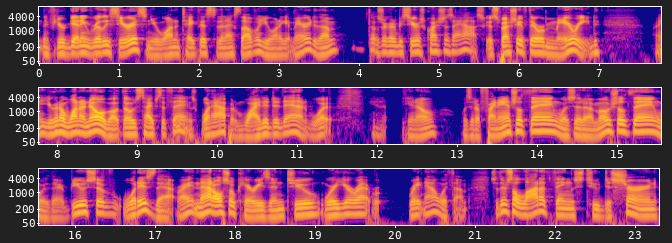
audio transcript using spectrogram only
if you're getting really serious and you want to take this to the next level, you want to get married to them, those are going to be serious questions to ask, especially if they were married. Right? You're going to want to know about those types of things. What happened? Why did it end? What you know, was it a financial thing? Was it an emotional thing? Were they abusive? What is that, right? And that also carries into where you're at right now with them. So there's a lot of things to discern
